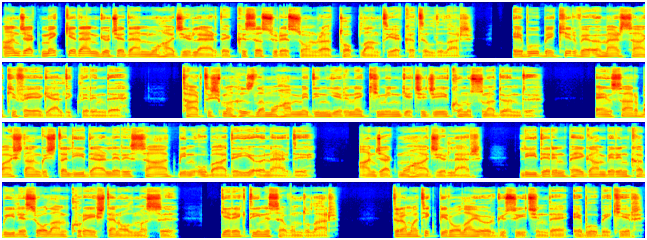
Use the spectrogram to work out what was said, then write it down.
Ancak Mekke'den göç eden muhacirler de kısa süre sonra toplantıya katıldılar. Ebu Bekir ve Ömer Sakife'ye geldiklerinde, tartışma hızla Muhammed'in yerine kimin geçeceği konusuna döndü. Ensar başlangıçta liderleri Saad bin Ubade'yi önerdi. Ancak muhacirler, liderin peygamberin kabilesi olan Kureyş'ten olması gerektiğini savundular. Dramatik bir olay örgüsü içinde Ebu Bekir,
